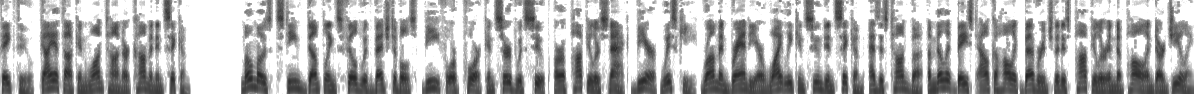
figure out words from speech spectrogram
phaekthu, gyathuk and wonton are common in Sikkim. Momos, steamed dumplings filled with vegetables, beef or pork and served with soup, are a popular snack. Beer, whiskey, rum and brandy are widely consumed in Sikkim, as is tongba, a millet-based alcoholic beverage that is popular in Nepal and Darjeeling.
